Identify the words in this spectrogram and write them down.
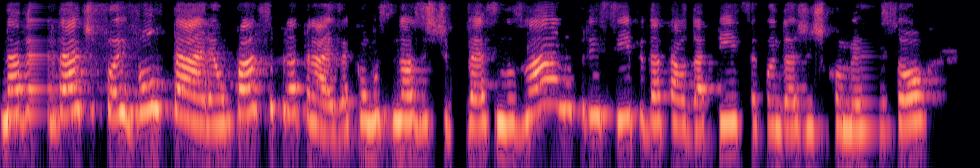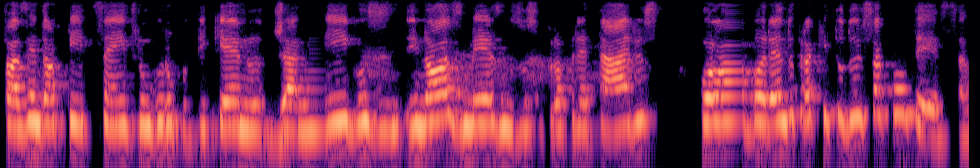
na verdade, foi voltar, é um passo para trás. É como se nós estivéssemos lá no princípio da tal da pizza, quando a gente começou fazendo a pizza entre um grupo pequeno de amigos e nós mesmos, os proprietários, colaborando para que tudo isso aconteça.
